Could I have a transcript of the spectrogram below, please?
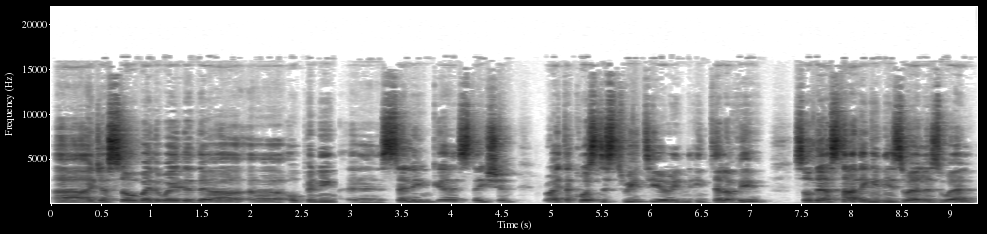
Uh, I just saw, by the way, that they are opening a selling station right across the street here in, in Tel Aviv. So they are starting in Israel as well.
